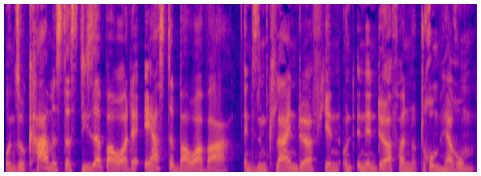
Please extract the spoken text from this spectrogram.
Und so kam es, dass dieser Bauer der erste Bauer war in diesem kleinen Dörfchen und in den Dörfern drumherum,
